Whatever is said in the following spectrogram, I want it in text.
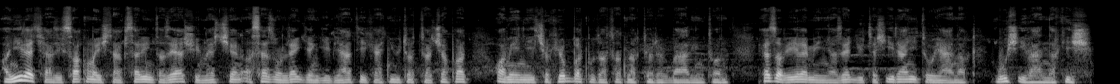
A Nyíregyházi szakmai stáb szerint az első meccsen a szezon leggyengébb játékát nyújtotta a csapat, amennyi csak jobbat mutathatnak Török Bálinton. Ez a véleménye az együttes irányítójának, Bus Ivánnak is.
